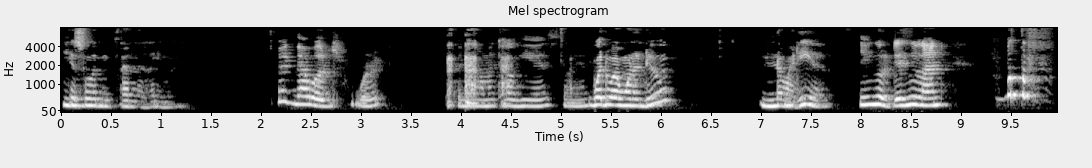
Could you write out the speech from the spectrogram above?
He has hmm. to let me plan the honeymoon. I like that would work. Depending on like how he is. So, yeah. What do I want to do? No hmm. idea. You can go to Disneyland. What the? F-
